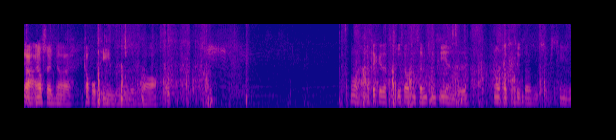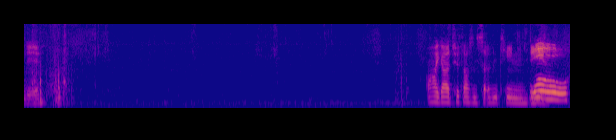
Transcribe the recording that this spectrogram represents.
Yeah, I also had uh, a couple teams in it as well. Oh, I think that's a 2017 P Ender. Nope, that's a 2016 D. Oh, I got a 2017 D. Whoa.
